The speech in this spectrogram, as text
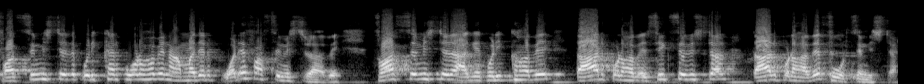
ফার্স্ট সেমিস্টারের পরীক্ষার পর হবে না, আমাদের পরে ফার্স্ট সেমিস্টার হবে। ফার্স্ট সেমিস্টারের আগে পরীক্ষা হবে, তারপর হবে সিক্স সেমিস্টার তারপর হবে ফোর্থ সেমিস্টার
